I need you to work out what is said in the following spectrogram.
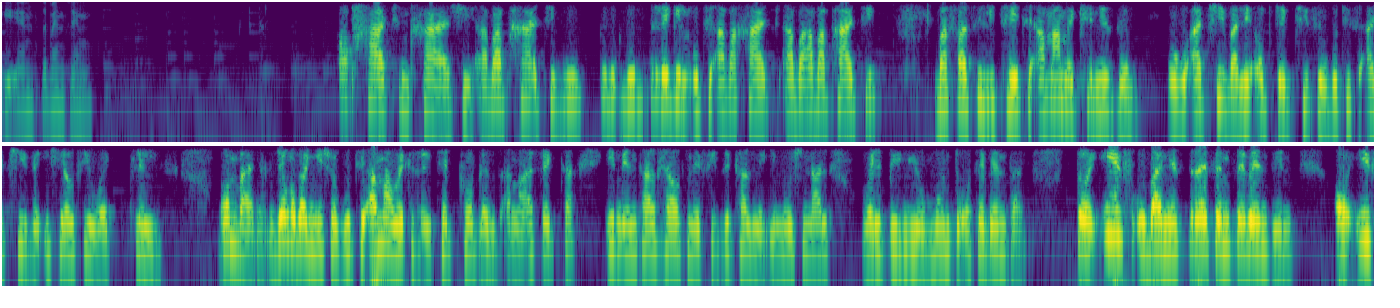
emsebenzini. Abaphathi mhashi abaphathi kubalulekile ukuthi abaphathi bafacilitate ama-mechanism woku-achieve le objective yokuthi si-achieve i-healthy workplace. Ngombana njengoba ngisho ukuthi ama-work related problems anga-affecta i-mental health ne-physical ne-emotional well-being yomuntu osebenzayo. So if uba ne-stress emsebenzini or if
